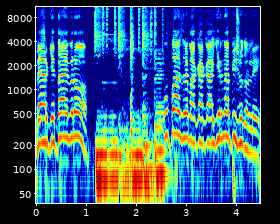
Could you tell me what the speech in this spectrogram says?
με αρκετά ευρώ. Πού πας ρε μακάκα, γυρνά πίσω το λέει.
